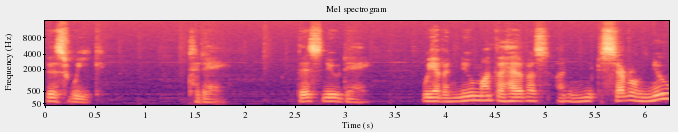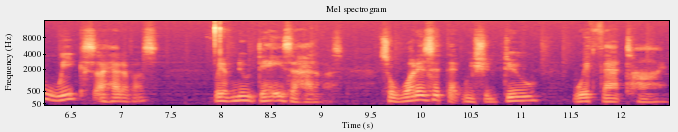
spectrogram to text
this week, today, this new day? We have a new month ahead of us, new, several new weeks ahead of us. We have new days ahead of us. So, what is it that we should do with that time?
